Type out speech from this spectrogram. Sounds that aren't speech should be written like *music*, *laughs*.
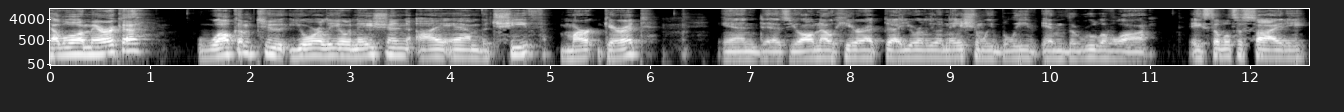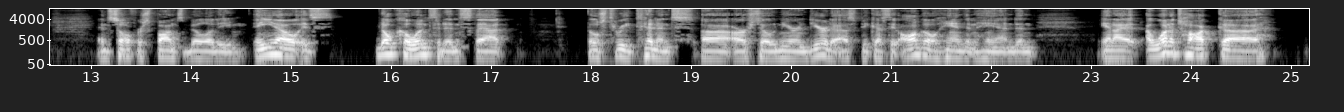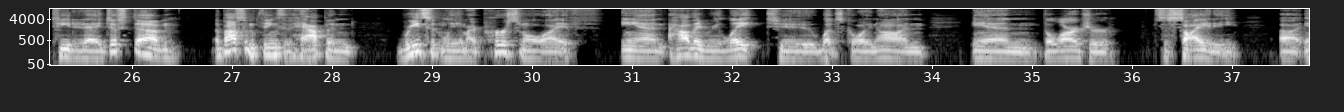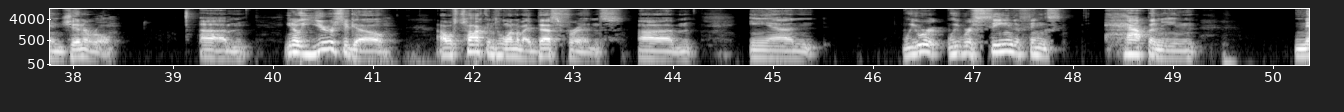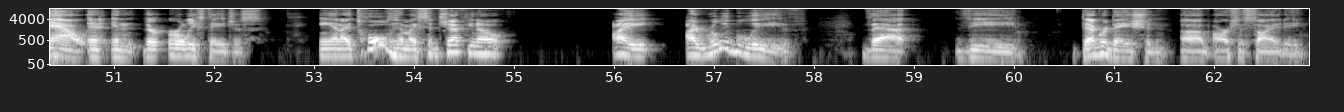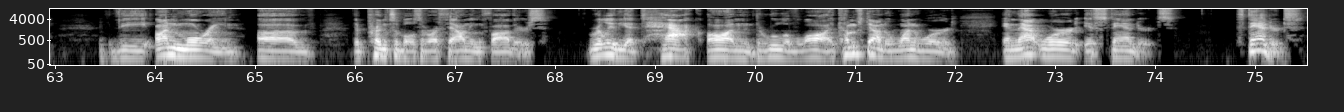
Hello, America. Welcome to Your Leo Nation. I am the Chief, Mark Garrett. And as you all know, here at uh, Your Leo Nation, we believe in the rule of law, a civil society, and self responsibility. And you know, it's no coincidence that those three tenets uh, are so near and dear to us because they all go hand in hand. And and I, I want to talk uh, to you today just um, about some things that happened recently in my personal life and how they relate to what's going on in the larger society uh, in general. Um, you know, years ago, I was talking to one of my best friends, um, and we were we were seeing the things happening now in, in their early stages. And I told him, I said, Jeff, you know, I I really believe that the degradation of our society, the unmooring of the principles of our founding fathers, really the attack on the rule of law, it comes down to one word, and that word is standards. Standards.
